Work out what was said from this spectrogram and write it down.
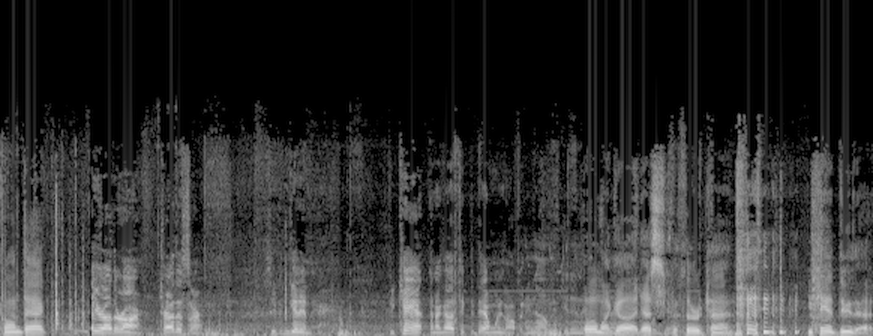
Contact. Try your other arm. Try this arm. See if you can get in there. If you can't, then I gotta take the damn wing off I again. know, get in there. Oh my God, that's the third time. You can't do that.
